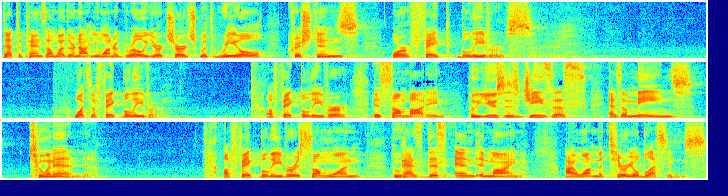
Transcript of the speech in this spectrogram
That depends on whether or not you want to grow your church with real Christians or fake believers. What's a fake believer? A fake believer is somebody who uses Jesus as a means to an end. A fake believer is someone who has this end in mind I want material blessings.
